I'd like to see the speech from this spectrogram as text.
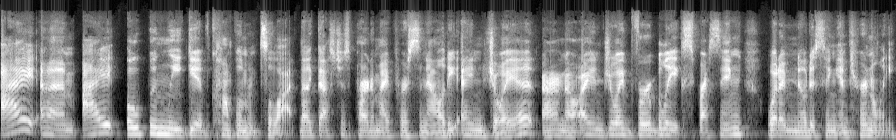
I, um, I openly give compliments a lot. Like that's just part of my personality. I enjoy it. I don't know. I enjoy verbally expressing what I'm noticing internally.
